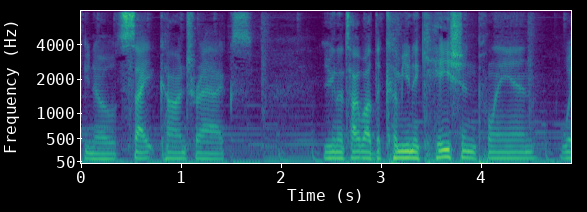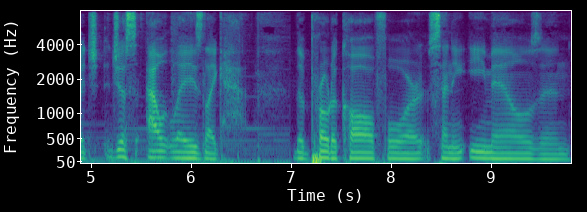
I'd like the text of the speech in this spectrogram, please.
you know, site contracts. You're going to talk about the communication plan, which just outlays like the protocol for sending emails and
